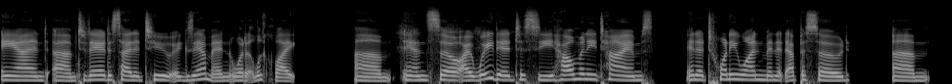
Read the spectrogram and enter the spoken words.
And um, today I decided to examine what it looked like. Um, and so I waited to see how many times in a 21 minute episode um,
